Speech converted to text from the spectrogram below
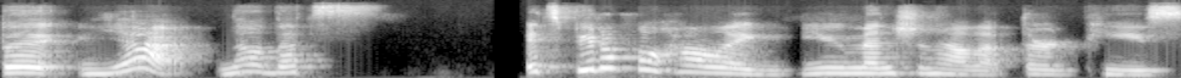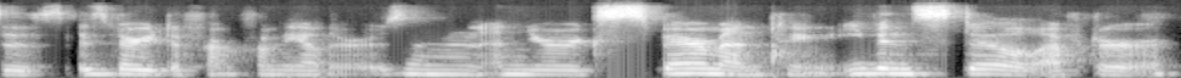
but yeah, no, that's it's beautiful how like you mentioned how that third piece is is very different from the others, and and you're experimenting even still after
